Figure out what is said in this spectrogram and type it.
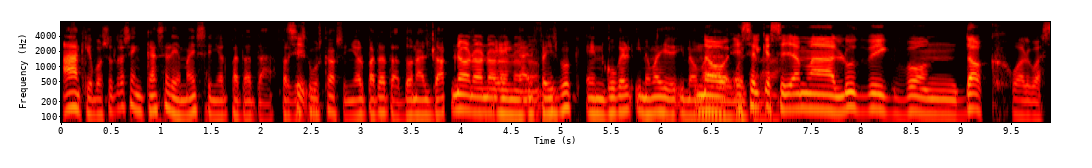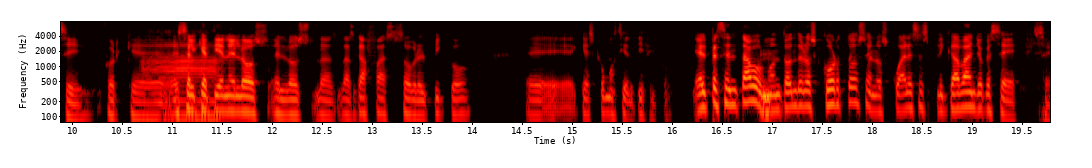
Ah, que vosotros en casa le llamáis señor patata. Porque Sí. es que he buscado señor patata, Donald Duck No, no, no, no. en, no, en no. Facebook, en Google y no me, y no me es el que se llama Ludwig von Dock o algo así, porque es el que Ah. tiene los, en los, las, las gafas sobre el pico, eh, que es como científico. Él presentaba un Mm. montón de los cortos en los cuales explicaban, yo qué sé, Sí.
